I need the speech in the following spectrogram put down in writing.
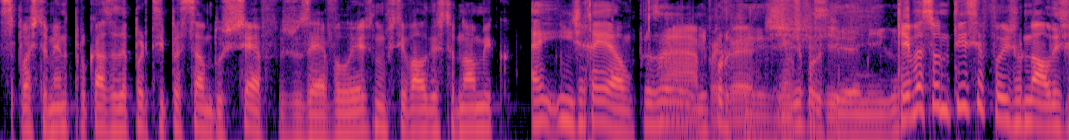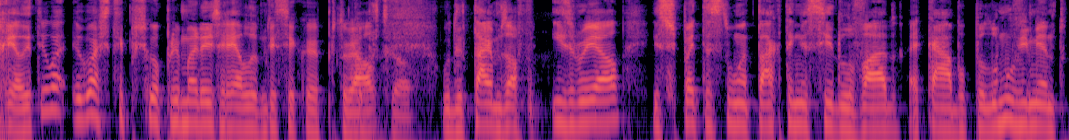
supostamente por causa da participação do chefe José Avilés num festival gastronómico em Israel. É, Ah, e porquê? é, e porquê, esquecido. amigo? Quem avançou a notícia foi o jornal israelita. Eu, eu gosto que tipo, chegou a Israel a notícia que é Portugal, Portugal. o The Times of Israel, e suspeita-se de um ataque que tenha sido levado a cabo pelo movimento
